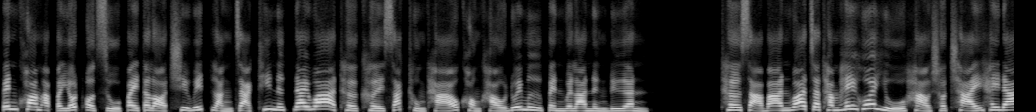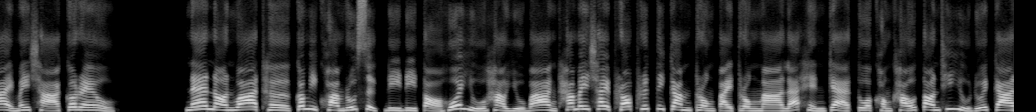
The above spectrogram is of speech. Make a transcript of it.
เป็นความอัปยศอดสูไปตลอดชีวิตหลังจากที่นึกได้ว่าเธอเคยซักถุงเท้าของเขาด้วยมือเป็นเวลาหนึ่งเดือน เธอสาบานว่าจะทำให้หัวยหยูห่าวชดใช้ให้ได้ไม่ช้าก็เร็ว แน่นอนว่าเธอก็มีความรู้สึกดีๆ ต่อหัวหยูห่าวอยู่บ้าง ถ้าไม่ใช่เพราะพฤติกรรมตรงไปตรงมาและเห็นแก่ตัวของเขาตอนที่อยู่ด้วยกัน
